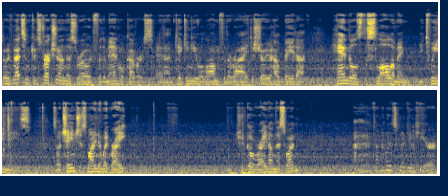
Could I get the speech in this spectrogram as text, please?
So we've got some construction on this road for the manhole covers and I'm taking you along for the ride to show you how Beta handles the slaloming between these. So it changed its mind and went right. Should go right on this one. I don't know what it's going to do here.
